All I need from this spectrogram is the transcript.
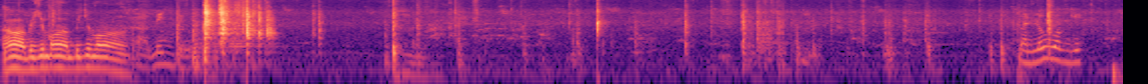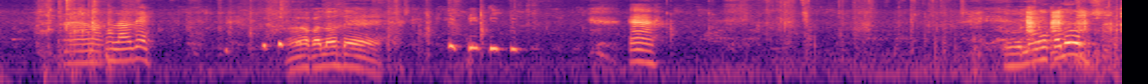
Oh, video mo, video mo. Ah, video. Maluwag eh. Ah, makalade. Ah, kalode. Ah, So, mga kalods.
